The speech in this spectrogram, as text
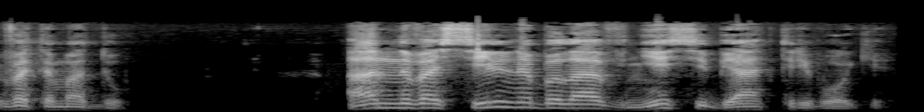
в этом аду? Анна Васильевна была вне себя от тревоги.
